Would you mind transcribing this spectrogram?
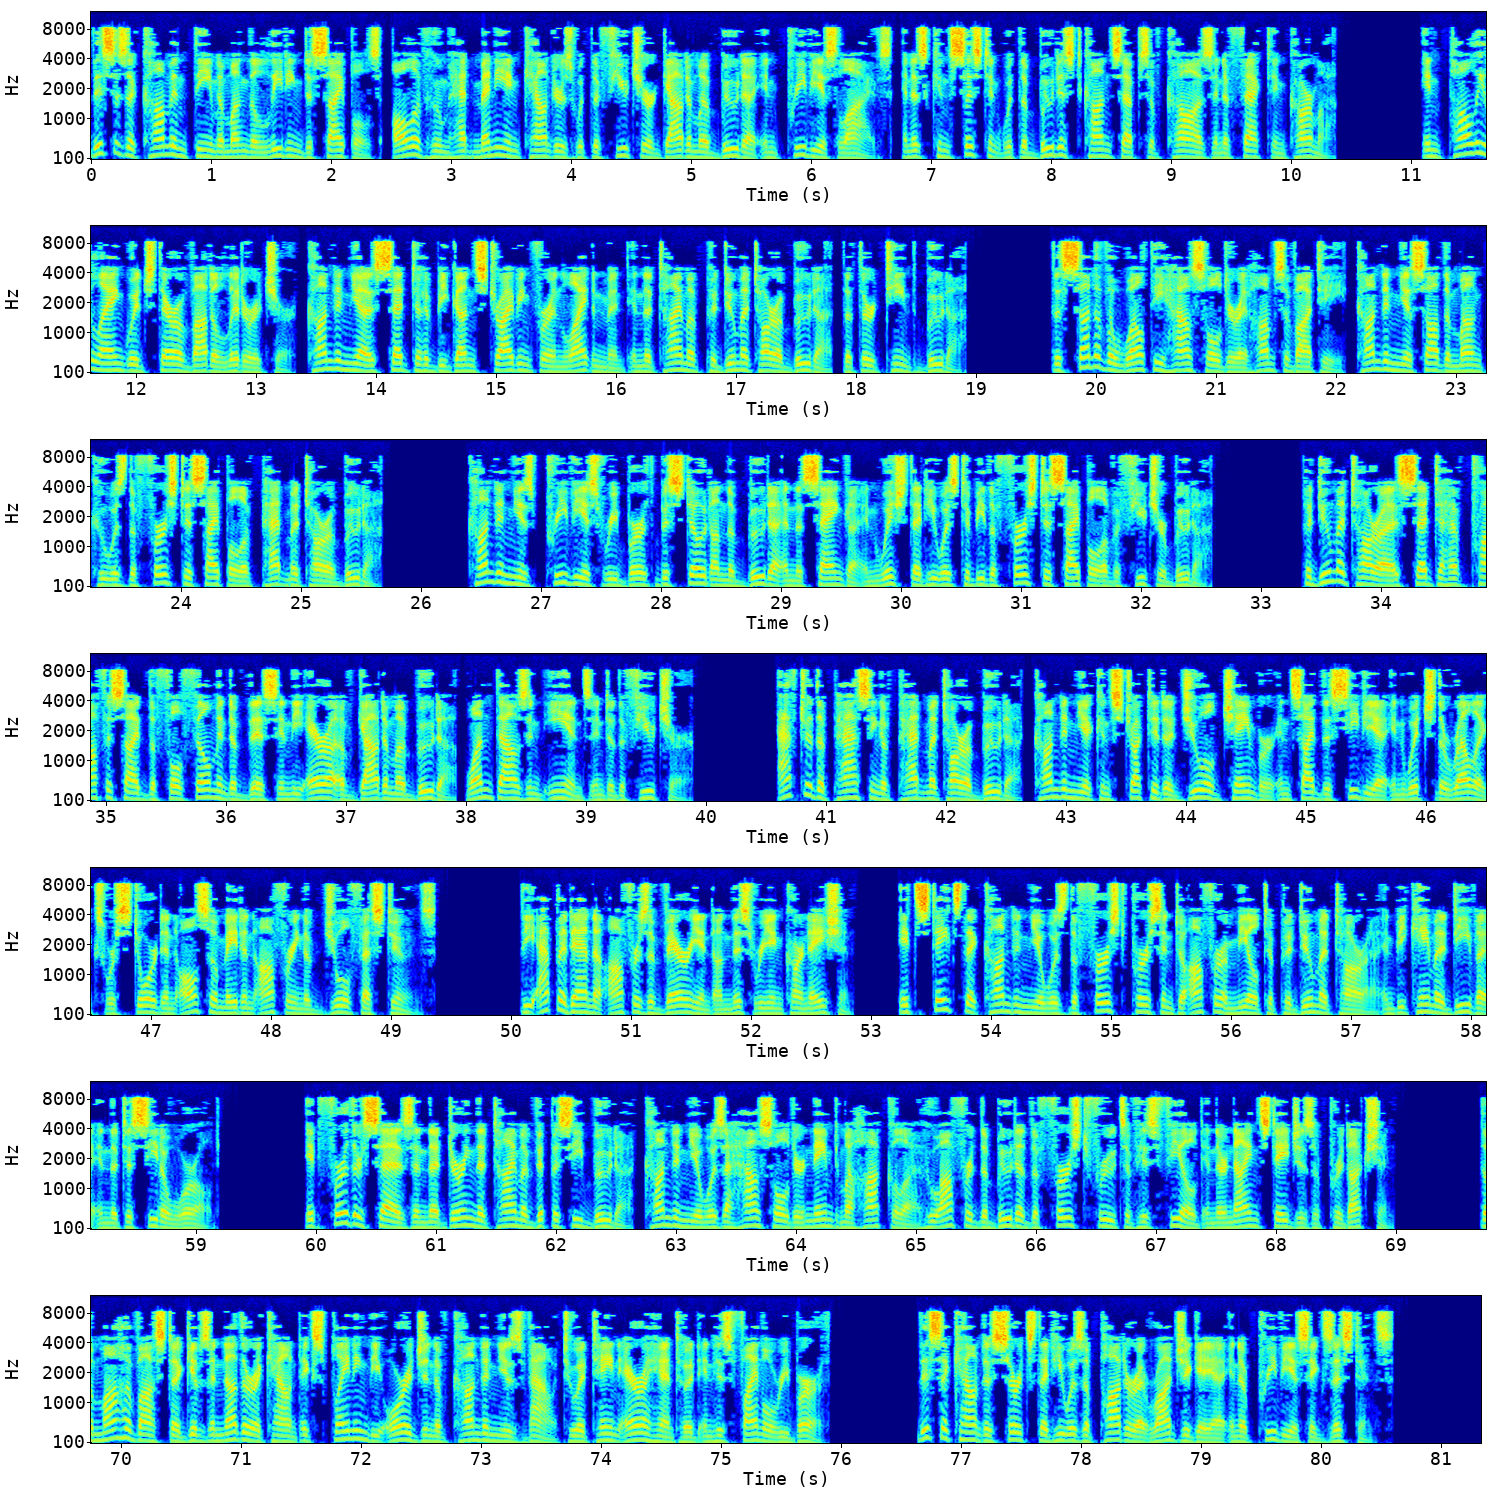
This is a common theme among the leading disciples, all of whom had many encounters with the future Gautama Buddha in previous lives, and is consistent with the Buddhist concepts of cause and effect and karma. In Pali language Theravada literature, Kaundinya is said to have begun striving for enlightenment in the time of Padumatara Buddha, the thirteenth Buddha. The son of a wealthy householder at Hamsavati, Kaundinya saw the monk who was the first disciple of Padmatara Buddha. Kaundinya's previous rebirth bestowed on the Buddha and the Sangha and wished that he was to be the first disciple of a future Buddha. Padumatara is said to have prophesied the fulfillment of this in the era of Gautama Buddha, 1000 eons into the future. After the passing of Padmatara Buddha, Kaundinya constructed a jeweled chamber inside the cetiya in which the relics were stored and also made an offering of jewel festoons. The Apadana offers a variant on this reincarnation. It states that Kaundinya was the first person to offer a meal to Padumatara and became a deva in the Tusita world. It further says and that during the time of Vipassi Buddha, Kaundinya was a householder named Mahakala who offered the Buddha the first fruits of his field in their nine stages of production. The Mahavastu gives another account explaining the origin of Kaundinya's vow to attain arahanthood in his final rebirth. This account asserts that he was a potter at Rajagaha in a previous existence.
